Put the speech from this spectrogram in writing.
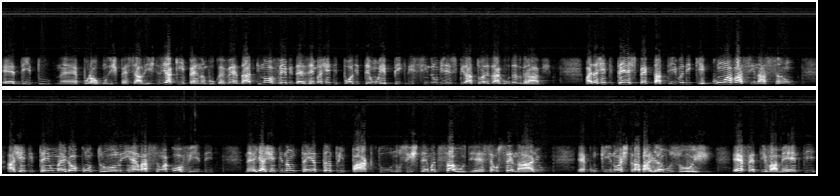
é dito né, por alguns especialistas, e aqui em Pernambuco é verdade, que novembro e dezembro a gente pode ter um repique de síndromes respiratórias agudas graves. Mas a gente tem a expectativa de que, com a vacinação, a gente tenha um melhor controle em relação à Covid né, e a gente não tenha tanto impacto no sistema de saúde. Esse é o cenário é, com que nós trabalhamos hoje. Efetivamente,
